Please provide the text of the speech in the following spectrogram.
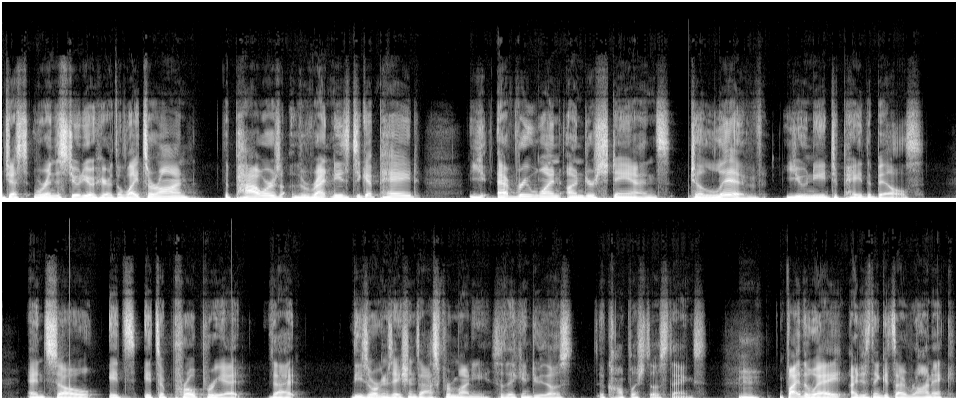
just we're in the studio here. The lights are on. The powers, the rent needs to get paid. You, everyone understands to live, you need to pay the bills. And so it's it's appropriate that these organizations ask for money so they can do those accomplish those things. Mm. By the way, I just think it's ironic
